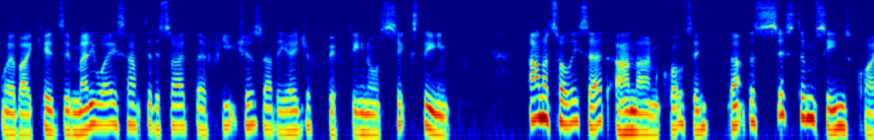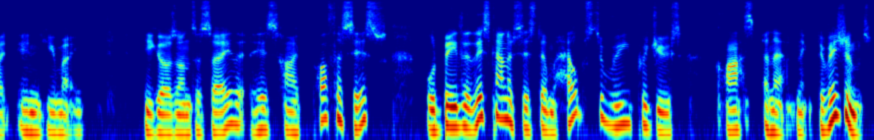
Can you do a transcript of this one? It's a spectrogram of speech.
whereby kids in many ways have to decide their futures at the age of 15 or 16. Anatoly said, and I'm quoting, that the system seems quite inhumane. He goes on to say that his hypothesis would be that this kind of system helps to reproduce class and ethnic divisions.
